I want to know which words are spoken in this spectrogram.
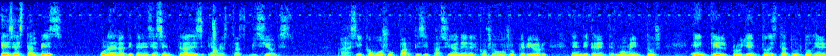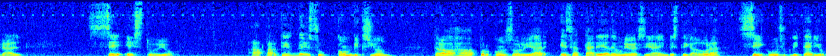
Esa es tal vez una de las diferencias centrales en nuestras visiones así como su participación en el Consejo Superior en diferentes momentos en que el proyecto de Estatuto General se estudió. A partir de su convicción, trabajaba por consolidar esa tarea de universidad investigadora según su criterio,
